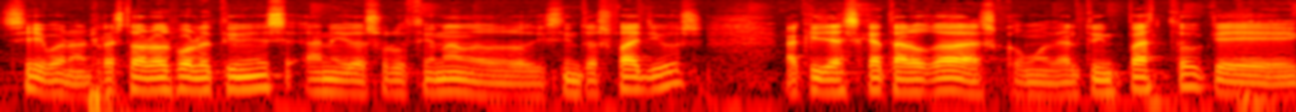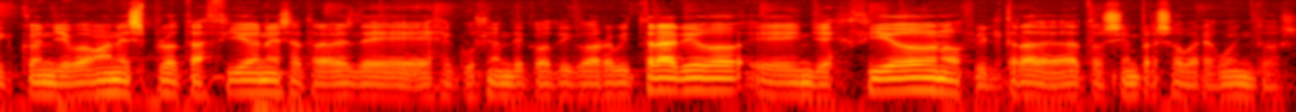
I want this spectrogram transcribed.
Sí, bueno, el resto de los boletines han ido solucionando los distintos fallos, aquellas catalogadas como de alto impacto que conllevaban explotaciones a través de ejecución de código arbitrario, eh, inyección o filtrado de datos siempre sobre Windows.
